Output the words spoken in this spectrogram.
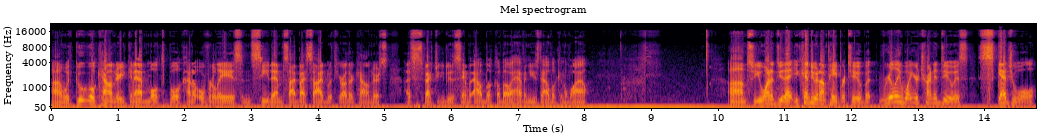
Uh, with Google Calendar, you can have multiple kind of overlays and see them side by side with your other calendars. I suspect you could do the same with Outlook, although I haven't used Outlook in a while. Um, so you want to do that. You can do it on paper too, but really what you're trying to do is schedule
